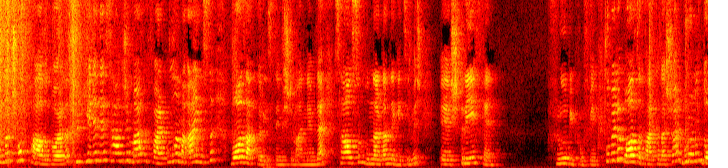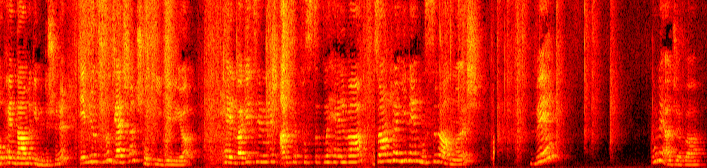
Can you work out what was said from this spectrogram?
burada çok pahalı bu arada. Türkiye'de de sadece marka farklı ama aynısı boğaz atları istemiştim annemden. Sağ olsun bunlardan da getirmiş. E, Streifen. Flubiprofin. Bu böyle boğaz hapı arkadaşlar. Buranın dopendamı gibi düşünün. Emiyorsunuz gerçekten çok iyi geliyor. Helva getirmiş. Antep fıstıklı helva. Sonra yine mısır almış. Ve bu ne acaba?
